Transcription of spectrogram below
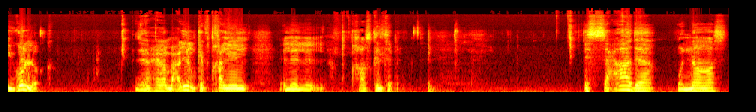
يقول لك زين الحين بعلمك كيف تخلي خلاص كل تبن. السعادة والناس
